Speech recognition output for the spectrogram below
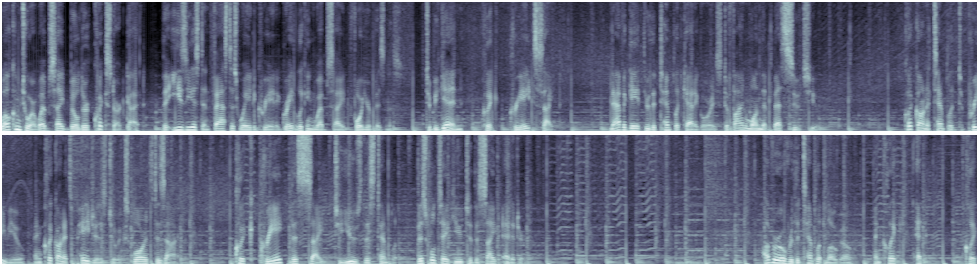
Welcome to our Website Builder Quick Start Guide, the easiest and fastest way to create a great looking website for your business. To begin, click Create Site. Navigate through the template categories to find one that best suits you. Click on a template to preview and click on its pages to explore its design. Click Create this site to use this template. This will take you to the site editor. Hover over the template logo and click Edit. Click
